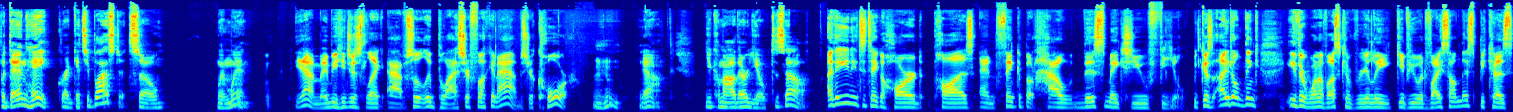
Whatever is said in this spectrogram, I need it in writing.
But then, hey, Greg gets you blasted, so win-win. Yeah, maybe he just like absolutely blasts your fucking abs, your core. hmm Yeah. You come out of there yoked as hell. I think you need to take a hard pause and think about how this makes you feel because I don't think either one of us can really give you advice on this because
